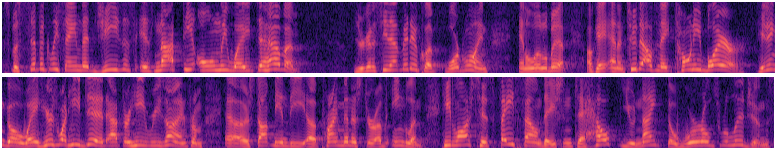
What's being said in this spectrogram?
specifically saying that Jesus is not the only way to heaven. You're going to see that video clip, Lord willing, in a little bit. Okay, and in 2008, Tony Blair, he didn't go away. Here's what he did after he resigned from, uh, stopped being the uh, Prime Minister of England. He launched his Faith Foundation to help unite the world's religions,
